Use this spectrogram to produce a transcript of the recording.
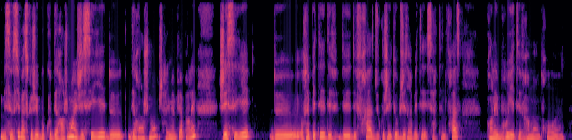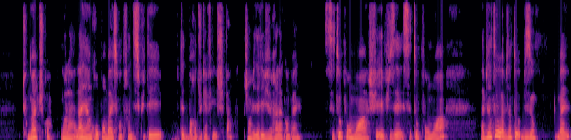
mais c'est aussi parce que j'ai beaucoup de dérangements et j'ai essayé de... Dérangement, j'arrive même plus à parler. J'ai essayé de répéter des, phrases. Du coup, j'ai été obligée de répéter certaines phrases quand les bruits étaient vraiment trop... Euh, too much, quoi. Voilà, là, il y a un groupe en bas, ils sont en train de discuter, peut-être boire du café, je sais pas. J'ai envie d'aller vivre à la campagne. C'est tout pour moi. Je suis épuisée. C'est tout pour moi. À bientôt, à bientôt. Bisous. Bye.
